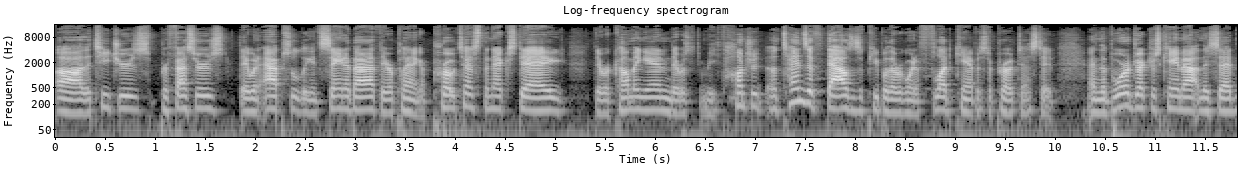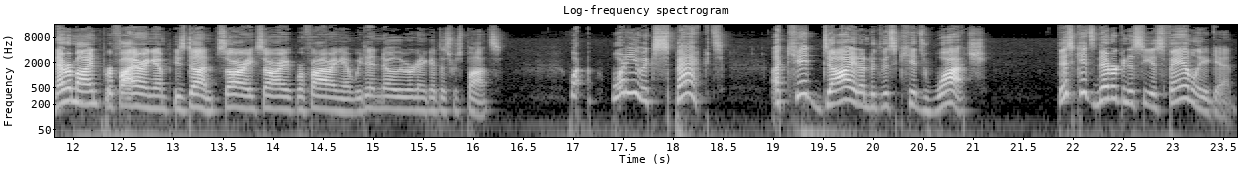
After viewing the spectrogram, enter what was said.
Uh, the teachers, professors, they went absolutely insane about it. They were planning a protest the next day. They were coming in. There was going to be hundreds, uh, tens of thousands of people that were going to flood campus to protest it. And the board of directors came out and they said, "Never mind, we're firing him. He's done. Sorry, sorry, we're firing him. We didn't know we were going to get this response." What? What do you expect? A kid died under this kid's watch. This kid's never going to see his family again.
